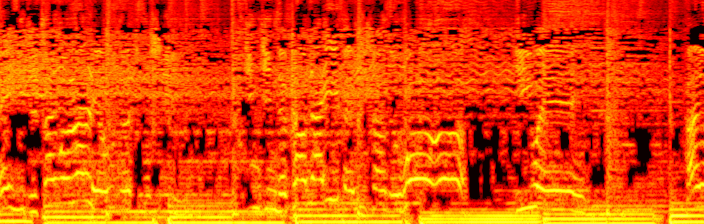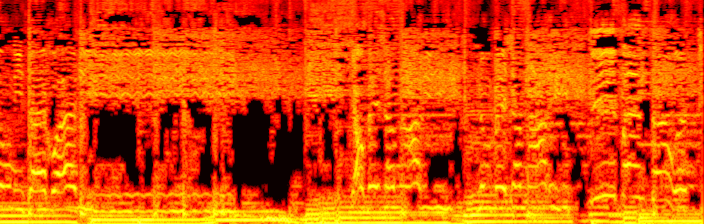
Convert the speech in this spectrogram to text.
每一次穿过乱流的惊喜，紧紧的靠在椅背上的我。以为还有你在怀里。要飞向哪里？能飞向哪里？日本的问题。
